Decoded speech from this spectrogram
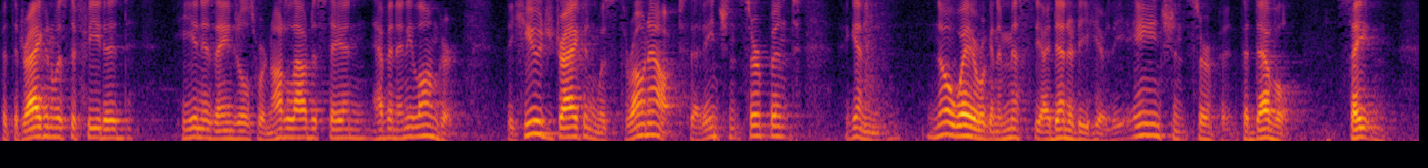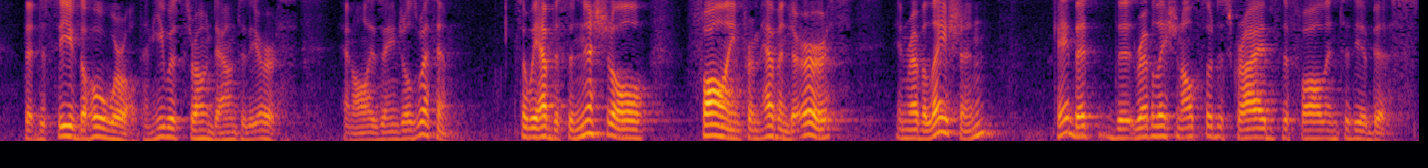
But the dragon was defeated, he and his angels were not allowed to stay in heaven any longer. The huge dragon was thrown out, that ancient serpent. Again, no way we're going to miss the identity here. The ancient serpent, the devil, Satan, that deceived the whole world, and he was thrown down to the earth, and all his angels with him. So we have this initial falling from heaven to earth in Revelation, okay, but the Revelation also describes the fall into the abyss.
